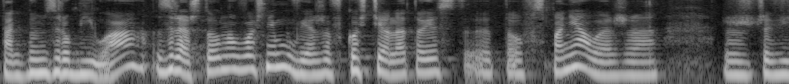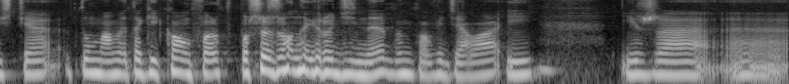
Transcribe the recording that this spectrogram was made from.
tak bym zrobiła. Zresztą, no właśnie mówię, że w kościele to jest to wspaniałe, że, że rzeczywiście tu mamy taki komfort poszerzonej rodziny, bym powiedziała, i, i że, e,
